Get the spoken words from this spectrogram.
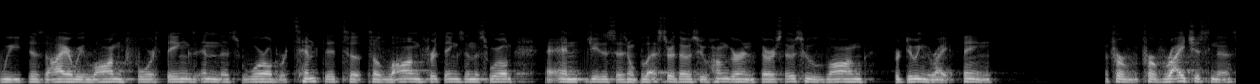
we desire, we long for things in this world. We're tempted to, to long for things in this world. And Jesus says, no, Blessed are those who hunger and thirst, those who long for doing the right thing, for, for righteousness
